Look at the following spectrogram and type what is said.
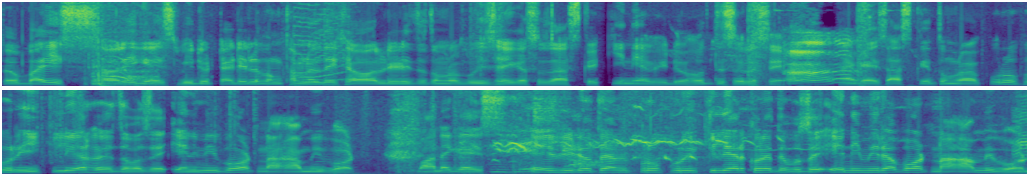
তো ভাই সরি গাইস ভিডিও টাইটেল এবং থাম্বনেল দেখে অলরেডি তো তোমরা বুঝেই গেছো যে আজকে কি নিয়ে ভিডিও হতে চলেছে। হ্যাঁ গাইস আজকে তোমরা পুরোপুরি ক্লিয়ার হয়ে যাবে যে এনিমি বট না আমি বট মানে গাইস এই ভিডিওতে আমি পুরোপুরি ক্লিয়ার করে দেবো যে এনিমিরা বট না আমি বট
